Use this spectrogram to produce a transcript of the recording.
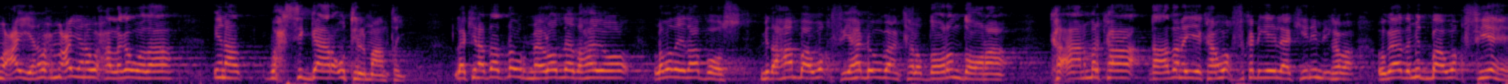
mucayana wax mucayana waxaa laga wadaa inaad wax si gaara u tilmaantay. Laakiin haddaad dhowr meelood leedahay oo labadaydaa boos mid ahaan baa waqfi hadhow baan kala dooran doonaa. Ka aan markaa qaadanaya kaan waqfi ka dhigay laakiin imikaba ogaada mid baa waqfiyehe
